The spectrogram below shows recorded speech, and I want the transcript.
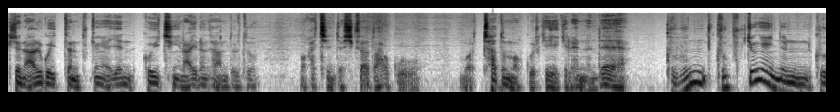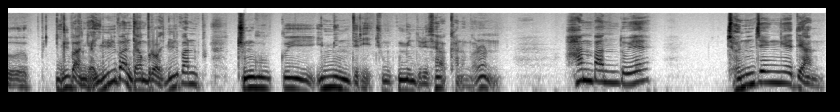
기존에 알고 있던 북경의 옛 고위층이나 이런 사람들도 뭐 같이 이제 식사도 하고 뭐 차도 먹고 이렇게 얘기를 했는데 그분 그 북경에 있는 그 일반 그러니까 일반 내가 물어 일반 중국의 인민들이 중국 국민들이 생각하는 거는 한반도에 전쟁에 대한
